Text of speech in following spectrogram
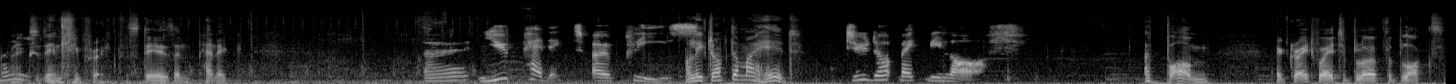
I accidentally broke the stairs and panic. Uh, you panicked. Oh, please. Well, he dropped on my head. Do not make me laugh. A bomb? A great way to blow up the blocks.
